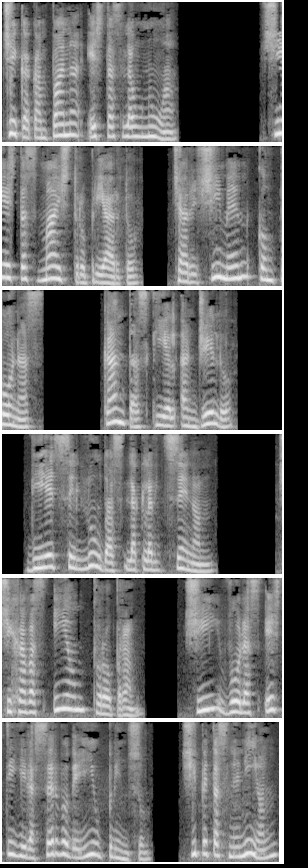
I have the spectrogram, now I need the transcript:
Chica campana estas la unua. Si estas maestro priarto, char mem componas, cantas kiel angelo, diece ludas la clavicenon. Si havas iom propran. Si volas esti la servo de iu princo. Si petas nenion,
